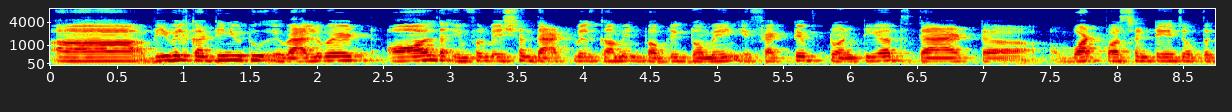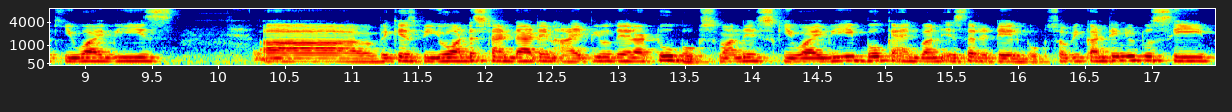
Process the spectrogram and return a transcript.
uh, we will continue to evaluate all the information that will come in public domain effective 20th that uh, what percentage of the QIBs uh, because you understand that in IPO there are two books one is QIB book and one is the retail book so we continue to see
